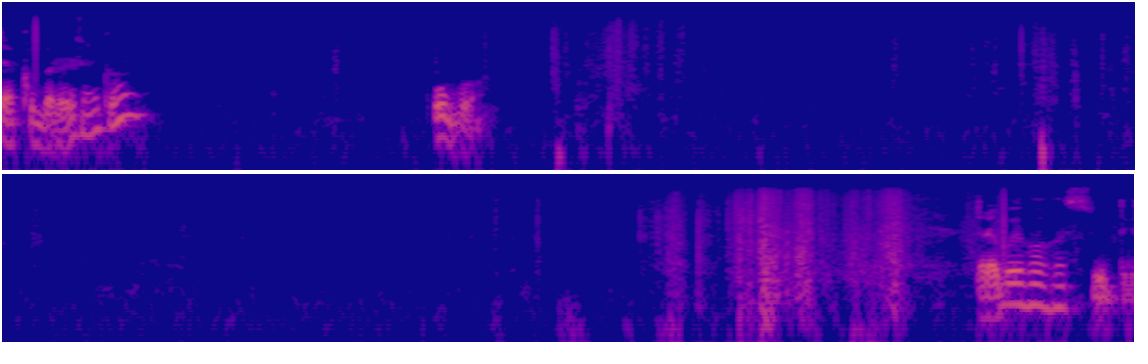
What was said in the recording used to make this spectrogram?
Так, обережненько. Обо. Треба його гасити.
